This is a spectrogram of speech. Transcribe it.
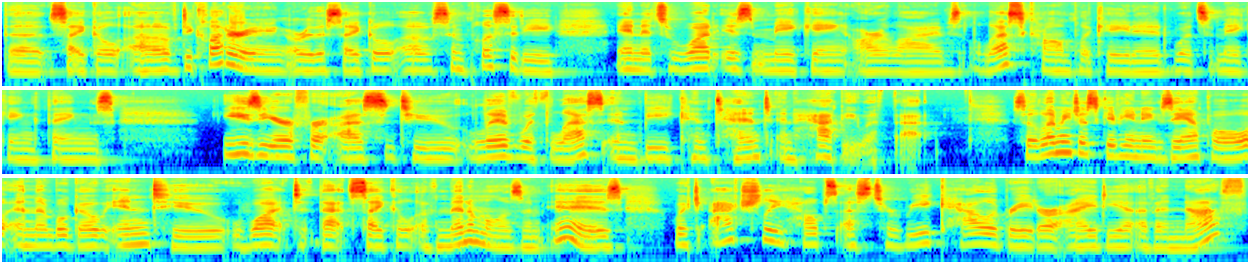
the cycle of decluttering or the cycle of simplicity. And it's what is making our lives less complicated, what's making things easier for us to live with less and be content and happy with that. So let me just give you an example and then we'll go into what that cycle of minimalism is, which actually helps us to recalibrate our idea of enough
